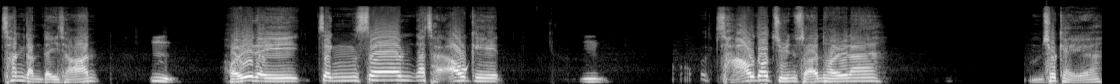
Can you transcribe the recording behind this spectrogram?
親近地產，嗯。佢哋政商一齊勾結，嗯。炒多轉上去咧，唔出奇嘅。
